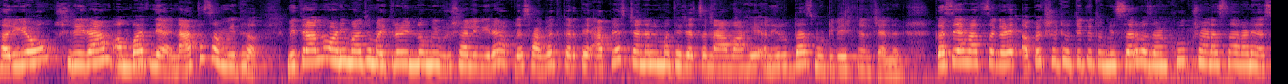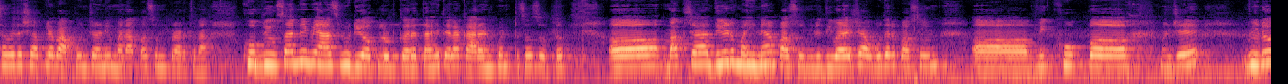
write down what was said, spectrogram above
हरिओम श्रीराम अंबज्ञ नाथ संविध मित्रांनो आणि माझ्या मैत्रिणींनो मी वृषाली वीरा आपलं स्वागत करते आपल्याच चॅनलमध्ये ज्याचं नाव आहे अनिरुद्धाच मोटिवेशनल चॅनल. कसे आहात सगळे? अपेक्षित ठेवते की तुम्ही सर्वजण खूप छान असणार आणि असावे तशी आपल्या बापूंच्या आणि मनापासून प्रार्थना. खूप दिवसांनी मी आज व्हिडिओ अपलोड करत आहे त्याला कारण पण तसंच होतं. मागच्या दीड महिन्यापासून म्हणजे दिवाळीच्या अगोदरपासून मी खूप म्हणजे व्हिडिओ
